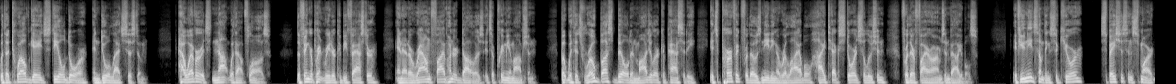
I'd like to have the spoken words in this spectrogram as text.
with a 12-gauge steel door and dual-latch system. However, it's not without flaws. The fingerprint reader could be faster, and at around $500, it's a premium option. But with its robust build and modular capacity, it's perfect for those needing a reliable, high-tech storage solution for their firearms and valuables. If you need something secure, spacious, and smart,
